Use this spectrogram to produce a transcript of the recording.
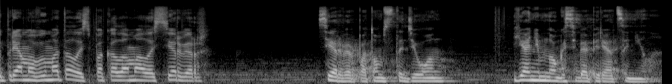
Ты прямо вымоталась, пока ломала сервер. Сервер, потом стадион. Я немного себя переоценила.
